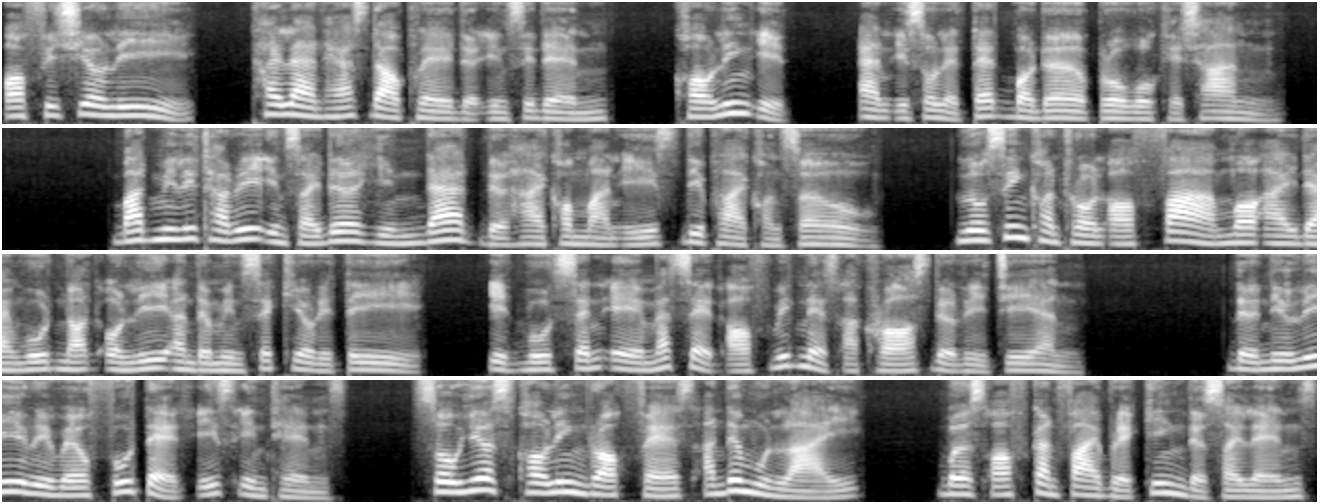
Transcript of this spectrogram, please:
Officially, Thailand has downplayed the incident, calling it an isolated border provocation. But military insider hint that the High Command is deeply concerned. Losing control of far more Dang would not only undermine security, it would send a message of weakness across the region. The newly revealed footage is intense. Soldiers calling rock face under moonlight, bursts of gunfire breaking the silence,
